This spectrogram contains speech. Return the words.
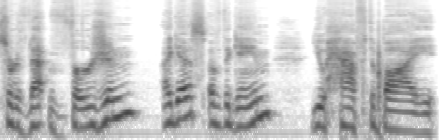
sort of that version, I guess, of the game, you have to buy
